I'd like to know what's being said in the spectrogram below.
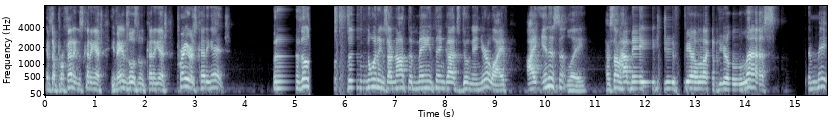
If the prophetic is cutting edge, evangelism is cutting edge, prayer is cutting edge. But if those anointings are not the main thing God's doing in your life, I innocently have somehow made you feel like you're less than me.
